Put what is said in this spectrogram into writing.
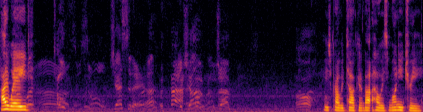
Hi, Wade. He's probably talking about how his money tree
